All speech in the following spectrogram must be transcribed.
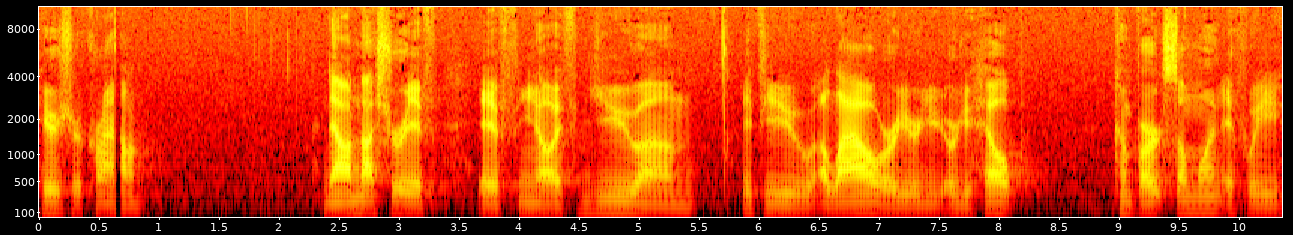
here's your crown. Now, I'm not sure if, if you know, if you, um, if you allow or you or you help convert someone if we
